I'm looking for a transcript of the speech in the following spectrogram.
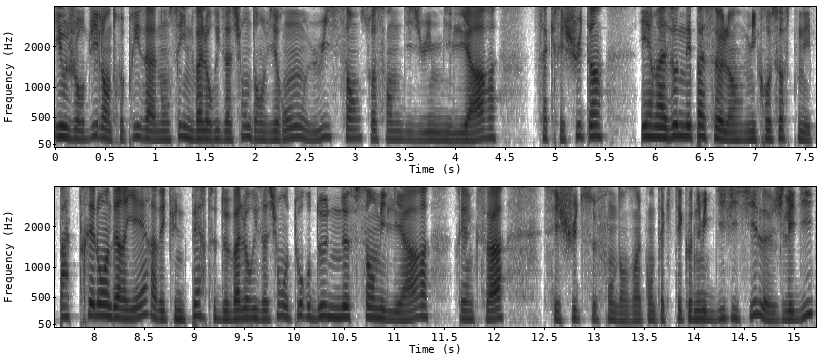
et aujourd'hui l'entreprise a annoncé une valorisation d'environ 878 milliards. Sacrée chute, hein Et Amazon n'est pas seul, hein. Microsoft n'est pas très loin derrière, avec une perte de valorisation autour de 900 milliards. Rien que ça, ces chutes se font dans un contexte économique difficile, je l'ai dit,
